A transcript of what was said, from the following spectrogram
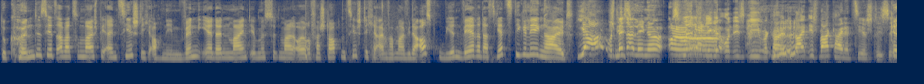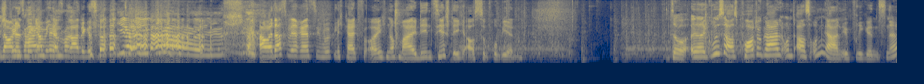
Du könntest jetzt aber zum Beispiel einen Zierstich auch nehmen. Wenn ihr denn meint, ihr müsstet mal eure verstaubten Zierstiche einfach mal wieder ausprobieren, wäre das jetzt die Gelegenheit. Ja, und Schmetterlinge. Ich, Schmetterlinge und ich liebe keine. Nein, ich mag keine Zierstiche. Genau, deswegen habe ich das gerade gesagt. Weiß. Aber das wäre jetzt die Möglichkeit für euch, nochmal den Zierstich auszuprobieren. So, äh, Grüße aus Portugal und aus Ungarn übrigens, ne?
